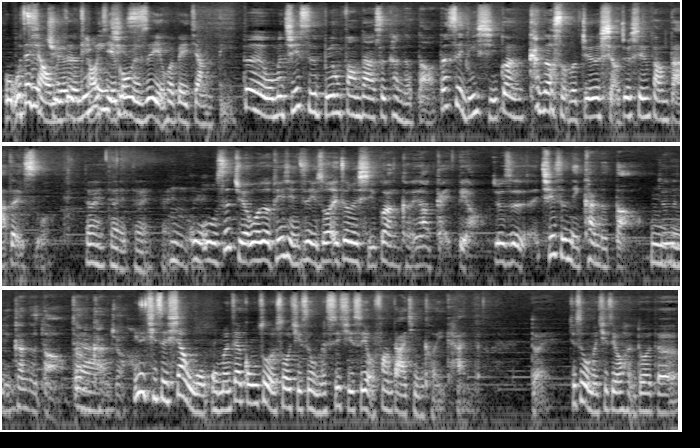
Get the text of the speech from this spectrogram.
我我在想，我们的调节功能是也会被降低。对，我们其实不用放大是看得到，但是已经习惯看到什么觉得小就先放大再说。对对对对，嗯，我我是觉得我有提醒自己说，哎、欸，这个习惯可能要改掉，就是其实你看得到。就是你看得到，这样看就好。因为其实像我我们在工作的时候，其实我们是其实有放大镜可以看的。对，就是我们其实有很多的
